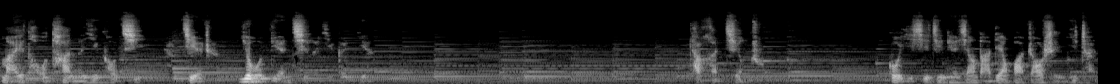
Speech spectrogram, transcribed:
埋头叹了一口气，接着又点起了一根烟。他很清楚，顾以西今天想打电话找沈依晨，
